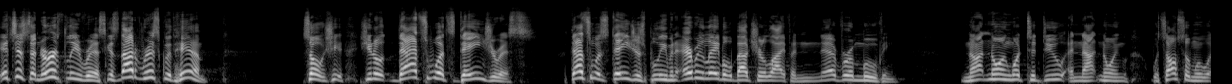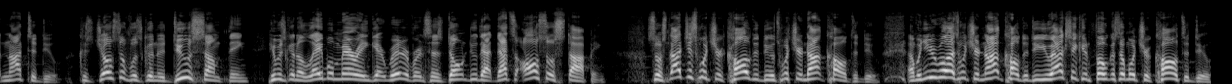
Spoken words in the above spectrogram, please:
It's just an earthly risk. It's not risk with Him. So, she, you know, that's what's dangerous. That's what's dangerous, believing every label about your life and never moving not knowing what to do and not knowing what's also what not to do. Because Joseph was going to do something, he was going to label Mary and get rid of her and says, Don't do that. That's also stopping. So it's not just what you're called to do, it's what you're not called to do. And when you realize what you're not called to do, you actually can focus on what you're called to do.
